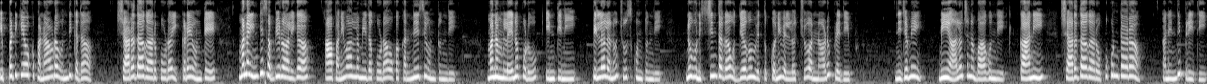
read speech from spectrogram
ఇప్పటికే ఒక పనావిడ ఉంది కదా. శారదా గారు కూడా ఇక్కడే ఉంటే మన ఇంటి సభ్యురాలిగా ఆ పని వాళ్ళ మీద కూడా ఒక కన్నేసి ఉంటుంది. మనం లేనప్పుడు ఇంటిని పిల్లలను చూసుకుంటుంది. నువ్వు నిశ్చింతగా ఉద్యోగం వెతుక్కొని వెళ్ళొచ్చు అన్నాడు ప్రదీప్. నిజమే మీ ఆలోచన బాగుంది. కానీ శారదా గారు ఒప్పుకుంటారా? అనింది ప్రీతి.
